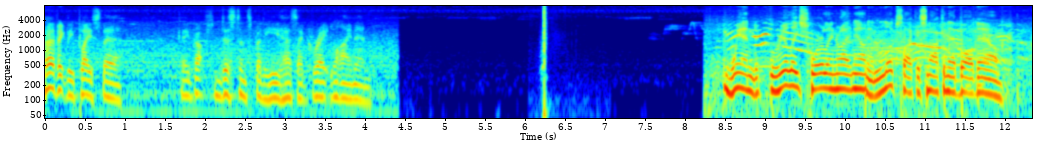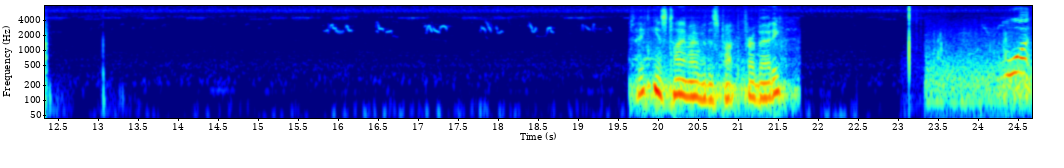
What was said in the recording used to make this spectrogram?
Perfectly placed there. Gave up some distance, but he has a great line in. Wind really swirling right now, and it looks like it's knocking that ball down. Taking his time over this putt for a birdie. What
